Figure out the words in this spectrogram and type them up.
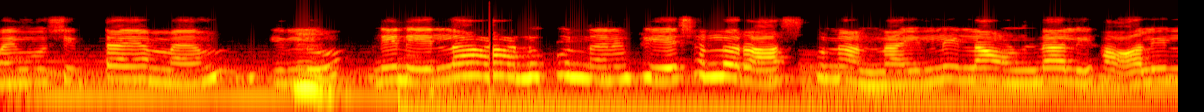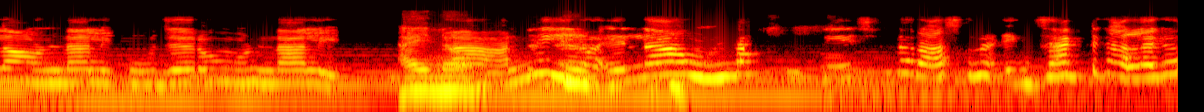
మేము షిఫ్ట్ అయ్యాం మ్యామ్ ఇల్లు. నేను ఎలా అనుకున్నాను క్రియేషన్లో రాసుకున్నాను నా ఇల్లు ఇలా ఉండాలి హాల్ ఇలా ఉండాలి పూజ రూమ్ ఉండాలి. అన్ని ఎలా ఉండాలి క్రియేషన్లో రాసుకున్నా ఎగ్జాక్ట్గా అలాగే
